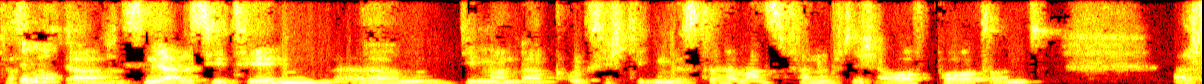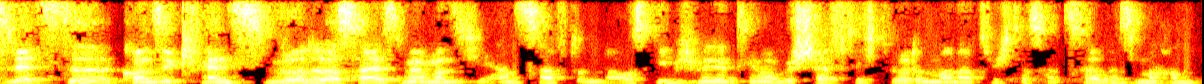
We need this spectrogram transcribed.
Das, genau. Ja, das sind ja alles die Themen, ähm, die man da berücksichtigen müsste, wenn man es vernünftig aufbaut und als letzte Konsequenz würde das heißen, wenn man sich ernsthaft und ausgiebig mit dem Thema beschäftigt, würde man natürlich das als Service machen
